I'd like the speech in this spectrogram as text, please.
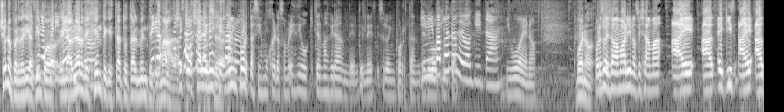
yo no perdería Es tiempo en hablar de gente que está totalmente Pero quemada. Chicos, ya les dije, no importa si es mujer o hombre, es de boquita el más grande, ¿entendés? Eso es lo importante. Y mi papá no es de boquita. Y bueno. Bueno, Por eso se llama Mario y no se llama AE, A, X, AE, A,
